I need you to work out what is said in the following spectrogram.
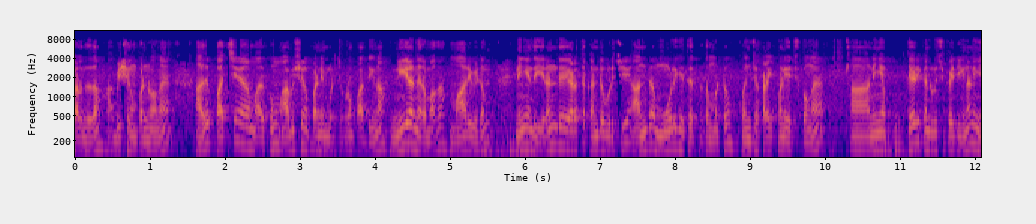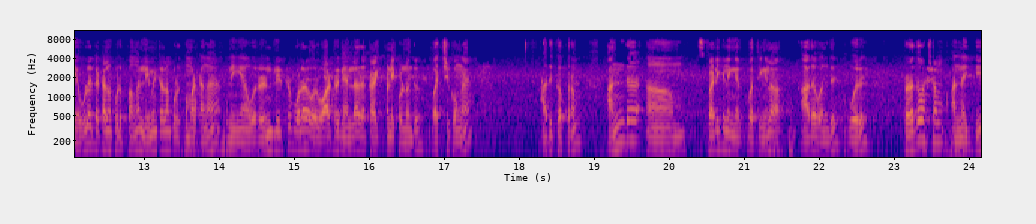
கலந்து தான் அபிஷேகம் பண்ணுவாங்க. அது பச்சை நிறமாக இருக்கும். அபிஷேகம் பண்ணி முடிச்சப்புறம் பார்த்தீங்கன்னா நீல நிறமாக மாறிவிடும். நீங்கள் இந்த இரண்டு இடத்த கண்டுபிடிச்சி அந்த மூலிகை தீர்த்தத்தை மட்டும் கொஞ்சம் கலெக்ட் பண்ணி வச்சுக்கோங்க. நீங்கள் தேடி கண்டுபிடிச்சி போயிட்டீங்கன்னா நீங்கள் எவ்வளோ கேட்டாலும் கொடுப்பாங்க லிமிட்டெல்லாம் கொடுக்க மாட்டாங்க. நீங்கள் ஒரு ரெண்டு லிட்டர் போல் ஒரு வாட்டர் கேனில் அதை கலெக்ட் பண்ணி கொண்டு வந்து வச்சுக்கோங்க. அதுக்கப்புறம் அந்த ஆம், இருக்குது பார்த்தீங்களா அதை வந்து ஒரு பிரதோஷம் அன்னைக்கு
